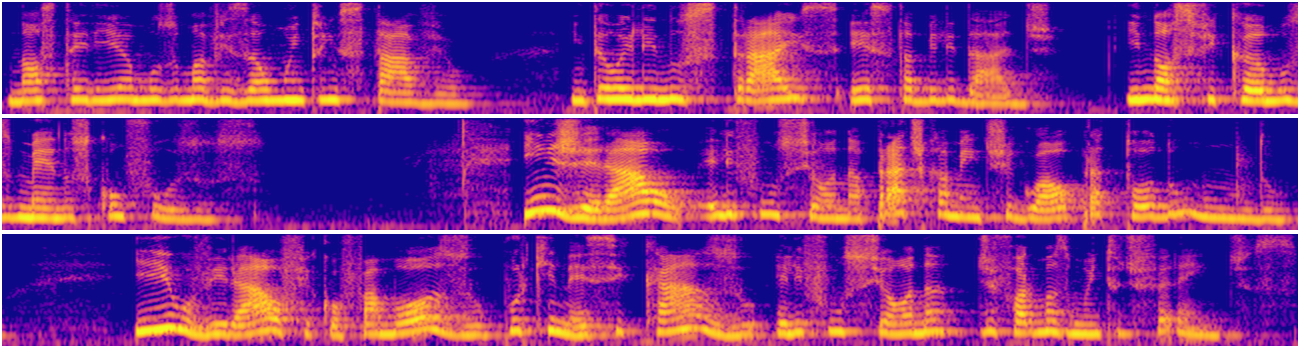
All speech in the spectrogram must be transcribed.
nós teríamos uma visão muito instável. Então ele nos traz estabilidade e nós ficamos menos confusos. Em geral, ele funciona praticamente igual para todo mundo. E o viral ficou famoso porque nesse caso ele funciona de formas muito diferentes.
